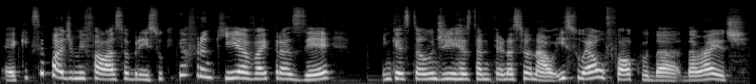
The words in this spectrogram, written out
O é, que, que você pode me falar sobre isso? O que, que a franquia vai trazer em questão de resultado internacional. Isso é o foco da, da Riot?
